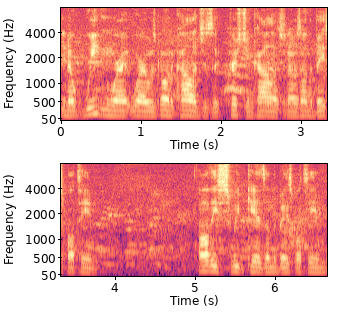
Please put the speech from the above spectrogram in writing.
you know, Wheaton, where I, where I was going to college, is a Christian college, and I was on the baseball team. all these sweet kids on the baseball team,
